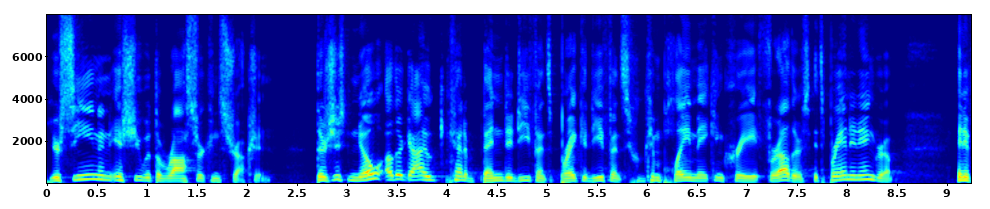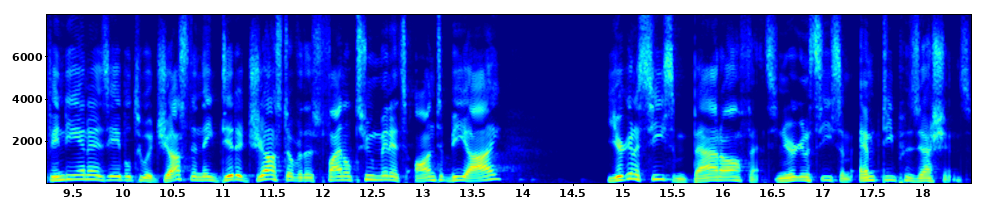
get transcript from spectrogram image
you're seeing an issue with the roster construction. There's just no other guy who can kind of bend a defense, break a defense, who can play, make, and create for others. It's Brandon Ingram. And if Indiana is able to adjust, and they did adjust over those final two minutes onto BI, you're going to see some bad offense and you're going to see some empty possessions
